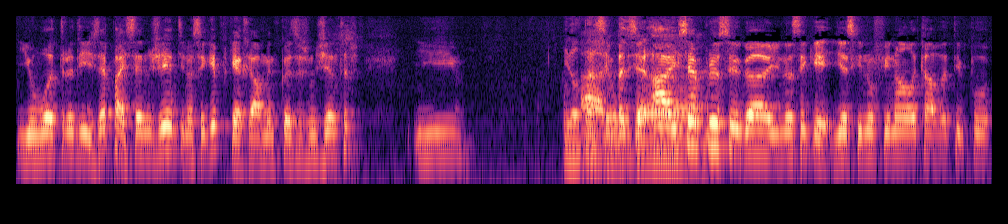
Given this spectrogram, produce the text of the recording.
E o outro diz, é pá, isso é nojento e não sei o quê, porque é realmente coisas nojentas. E ele está Ah, sempre a eu dizer, sei. ah, isso é por eu ser gay e não sei o quê. E a seguir no final acaba tipo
